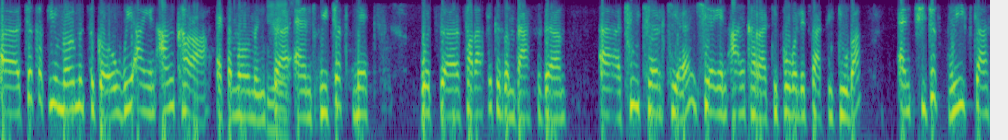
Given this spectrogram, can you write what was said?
uh, just a few moments ago, we are in Ankara at the moment, uh, yes. uh, and we just met with uh, South Africa's ambassador uh, to Turkey here in Ankara, Tipuwa Duba. And she just briefed us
